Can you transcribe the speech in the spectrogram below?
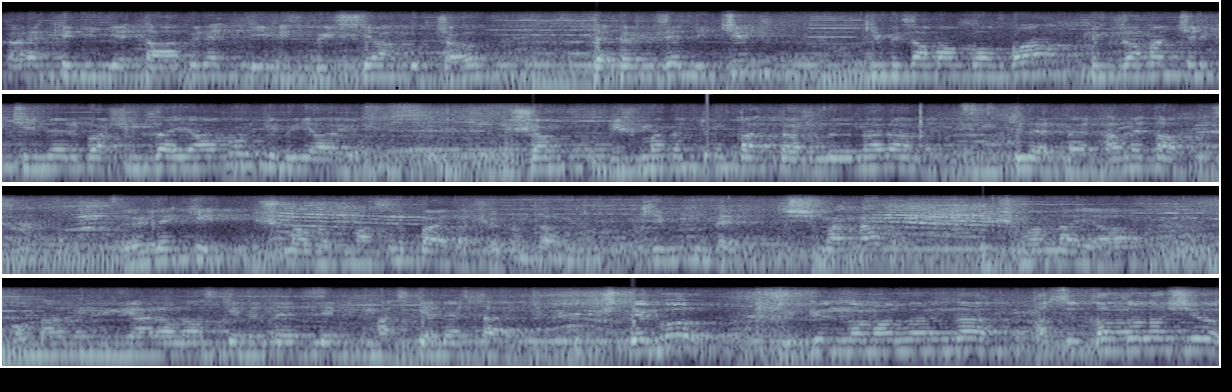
Kara kedi diye tabir ettiğimiz bir siyah uçağı tepemize dikip kimi zaman bomba, kimi zaman çelik çilleri başımıza yağmur gibi yağıyor. Düşman, düşmanın tüm gaddarlığına rağmen bizimkiler merhamet abdesti. Öyle ki düşman lokmasını paylaşıyor onlarla. Kiminle? Düşmanla mı? Düşmanla ya. Onların yaralı askerlerine bile biz maskeler sahip çıkıyor. İşte bu. Türk'ün damarlarında asit kan dolaşıyor.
